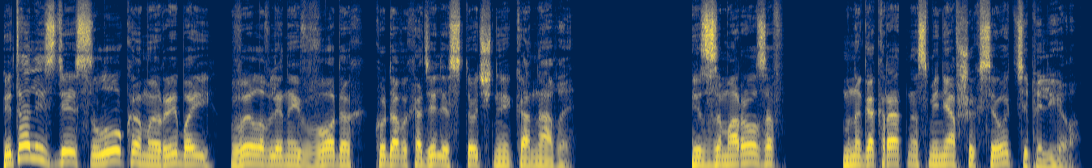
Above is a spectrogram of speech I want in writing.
Питались здесь луком и рыбой, выловленной в водах, куда выходили сточные канавы. Из-за морозов, многократно сменявшихся оттепелью,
